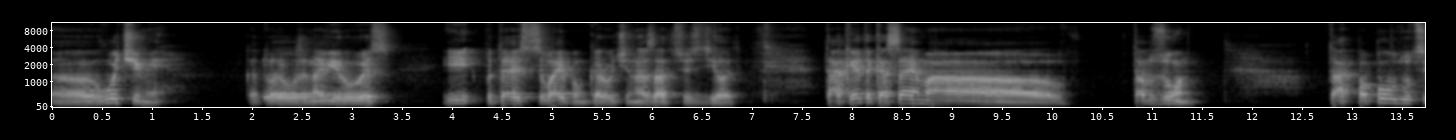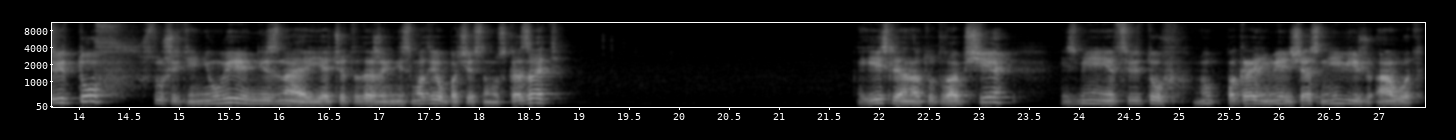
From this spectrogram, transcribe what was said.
вотчами, которые уже на OS, и пытаюсь свайпом, короче, назад все сделать. Так, это касаемо табзон. Так, по поводу цветов, слушайте, не уверен, не знаю, я что-то даже не смотрел, по-честному сказать. Есть ли она тут вообще? Изменение цветов. Ну, по крайней мере, сейчас не вижу. А вот.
